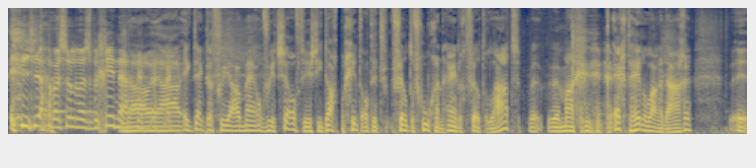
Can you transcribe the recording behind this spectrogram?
ja, waar zullen we eens beginnen? Nou ja, ik denk dat voor jou en mij ongeveer hetzelfde is. Die dag begint altijd veel te vroeg en eindigt veel te laat. We, we maken echt hele lange dagen. Eh,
